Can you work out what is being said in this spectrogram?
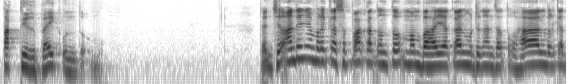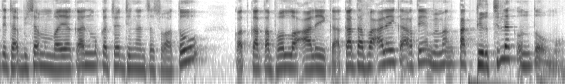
takdir baik untukmu. Dan seandainya mereka sepakat untuk membahayakanmu dengan satu hal, mereka tidak bisa membahayakanmu kecuali dengan sesuatu. Kot kata Allah alaika. Kata alaika artinya memang takdir jelek untukmu.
